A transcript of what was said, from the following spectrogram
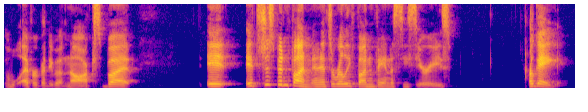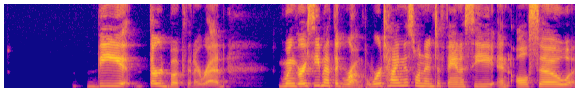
well everybody but Knox. But it it's just been fun and it's a really fun fantasy series. Okay. The third book that I read, When Gracie Met the Grump. We're tying this one into fantasy and also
